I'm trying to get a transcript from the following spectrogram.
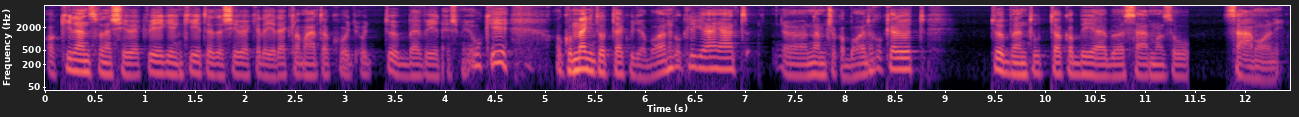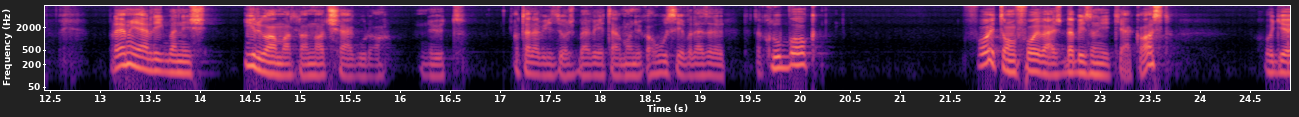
a 90-es évek végén, 2000-es évek elején reklamáltak, hogy, hogy több bevéres, mi oké, okay. akkor megnyitották ugye a bajnokok ligáját, nem csak a bajnokok előtt, többen tudtak a BL-ből származó számolni. Premier League-ben is irgalmatlan nagyságúra nőtt a televíziós bevétel mondjuk a 20 évvel ezelőtt. Tehát a klubok folyton folyvást bebizonyítják azt, hogy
